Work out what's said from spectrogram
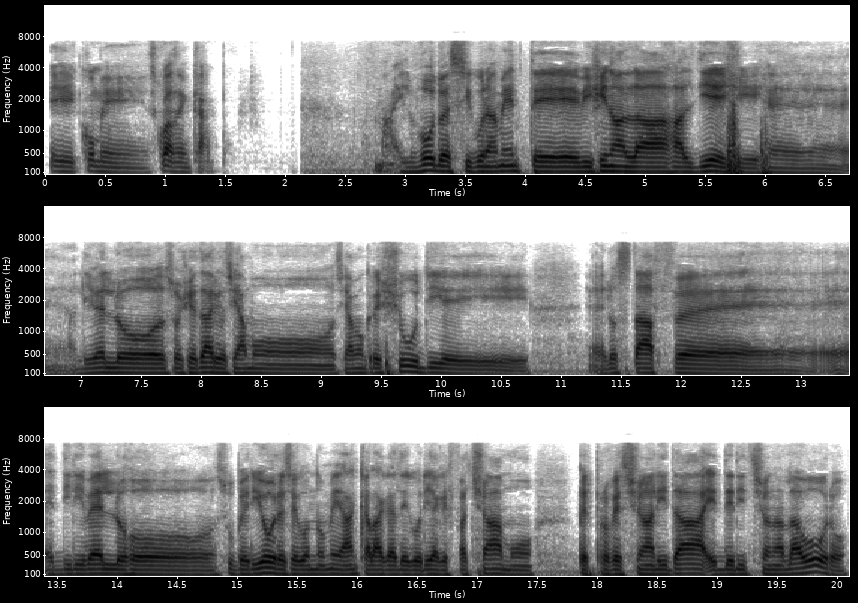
e come squadra in campo? Ma il voto è sicuramente vicino alla, al 10, eh, a livello societario siamo, siamo cresciuti e eh, lo staff è, è, di livello superiore secondo me anche alla categoria che facciamo per professionalità e dedizione al lavoro.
